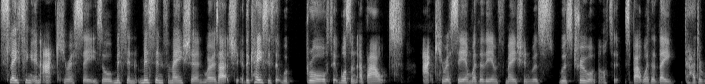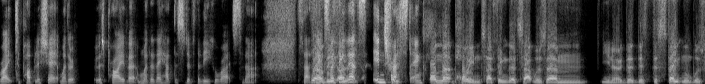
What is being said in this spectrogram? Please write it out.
slating inaccuracies or misin- misinformation, whereas actually the cases that were brought, it wasn't about accuracy and whether the information was was true or not. It's about whether they had a right to publish it, whether it was private, and whether they had the sort of the legal rights to that. To that well, the, so I think uh, that's interesting. On, on, that point, I think that that was um, you know the, the, the statement was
